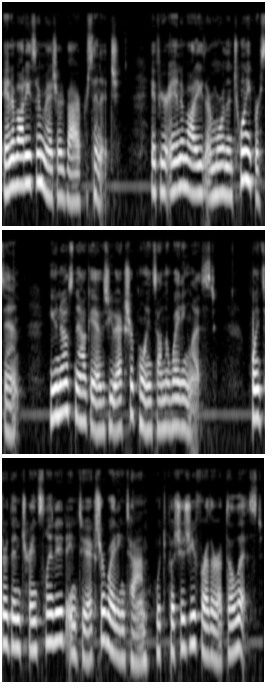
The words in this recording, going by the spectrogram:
Antibodies are measured by a percentage. If your antibodies are more than 20%, UNOS now gives you extra points on the waiting list. Points are then translated into extra waiting time, which pushes you further up the list.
